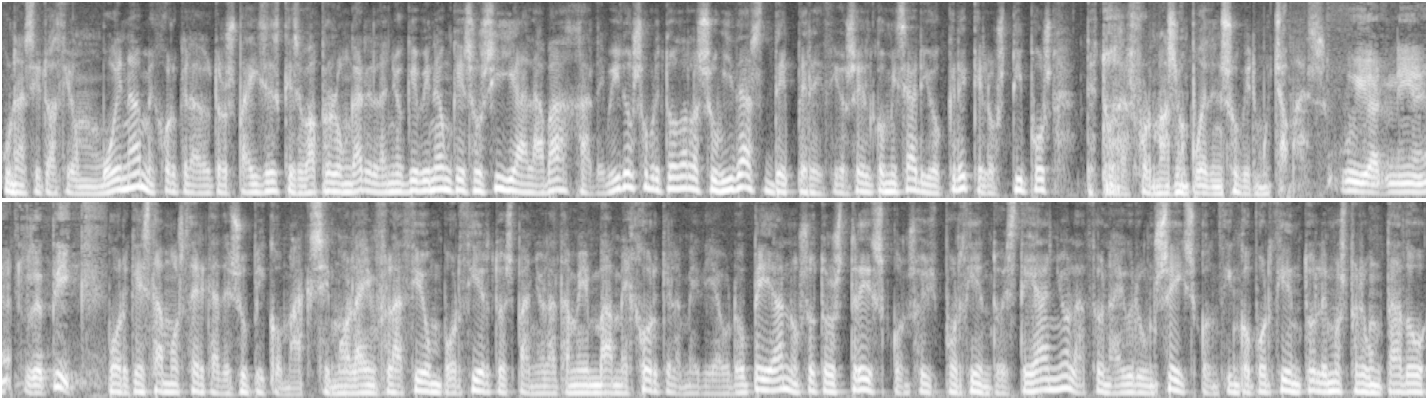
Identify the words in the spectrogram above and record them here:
Una situación buena, mejor que la de otros países, que se va a prolongar el año que viene, aunque eso sí a la baja, debido sobre todo a las subidas de precios. El comisario cree que los tipos, de todas formas, no pueden subir mucho más. We are near to the peak. Porque estamos cerca de su pico máximo. La inflación, por cierto, española también va mejor que la media europea. Nosotros 3,6% este año, la zona euro un 6,5%. Le hemos preguntado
